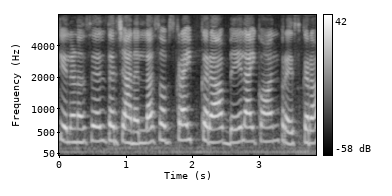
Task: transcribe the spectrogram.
केलं नसेल तर चॅनलला सबस्क्राईब करा बेल आयकॉन प्रेस करा.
